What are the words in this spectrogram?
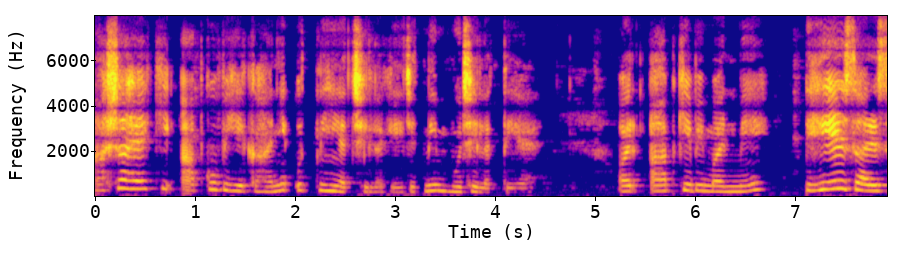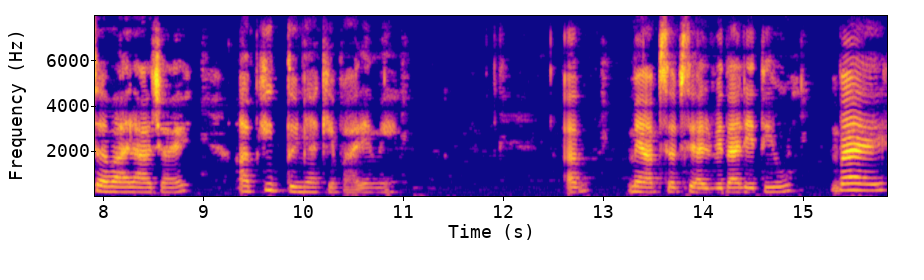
आशा है कि आपको भी ये कहानी उतनी ही अच्छी लगी जितनी मुझे लगती है। और आपके भी मन में ढेर सारे सवाल आ जाए आपकी दुनिया के बारे में। अब मैं आप सबसे अलविदा लेती हूँ। बाय।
